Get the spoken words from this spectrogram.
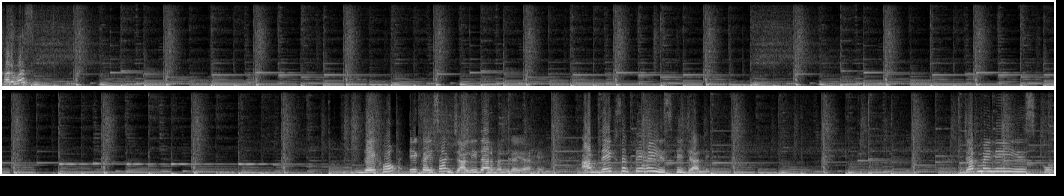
खरवस देखो, एक ऐसा जालीदार बन गया है। आप देख सकते हैं इसकी जाली। जब मैंने इसको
